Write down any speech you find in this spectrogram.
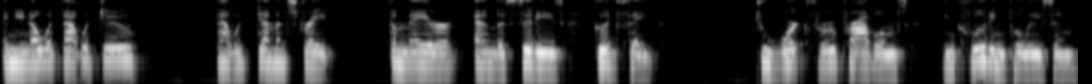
And you know what that would do? That would demonstrate the mayor and the city's good faith to work through problems, including policing,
